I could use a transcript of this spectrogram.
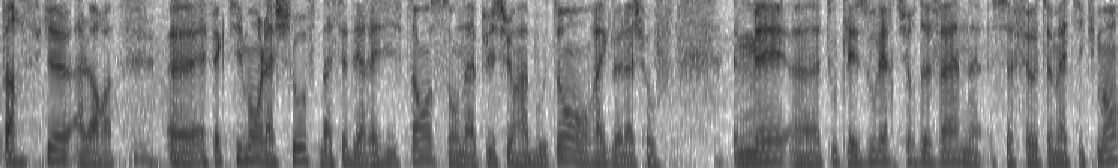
Parce que, alors, euh, effectivement, la chauffe, bah, c'est des résistances, on appuie sur un bouton, on règle la chauffe. Mais euh, toutes les ouvertures de vannes se fait automatiquement.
